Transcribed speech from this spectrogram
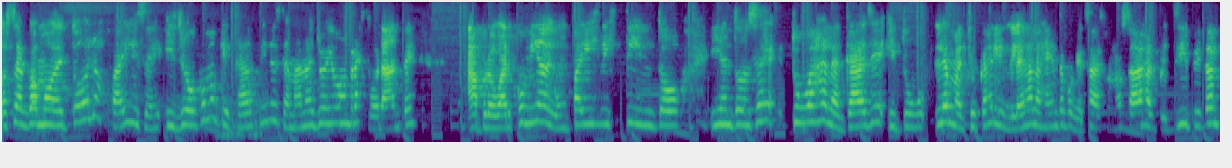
o sea, como de todos los países. Y yo como que cada fin de semana yo iba a un restaurante a probar comida de un país distinto y entonces tú vas a la calle y tú le machucas el inglés a la gente porque sabes, tú no sabes al principio y tal.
